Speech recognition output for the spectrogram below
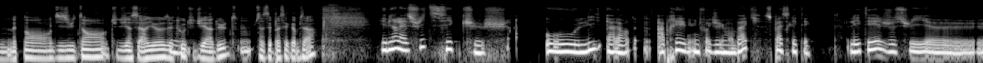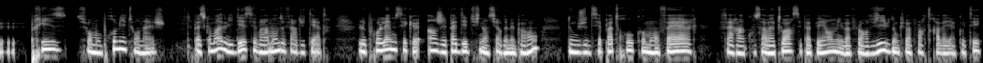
maintenant 18 ans, tu deviens sérieuse et Mm. tout, tu deviens adulte. Mm. Ça s'est passé comme ça? Eh bien, la suite, c'est que au lit, alors après, une fois que j'ai eu mon bac, se passe l'été. L'été, je suis euh, prise sur mon premier tournage. Parce que moi, l'idée, c'est vraiment de faire du théâtre. Le problème, c'est que, un, j'ai pas d'aide financière de mes parents, donc je ne sais pas trop comment faire. Faire un conservatoire, c'est pas payant, mais il va falloir vivre, donc il va falloir travailler à côté.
